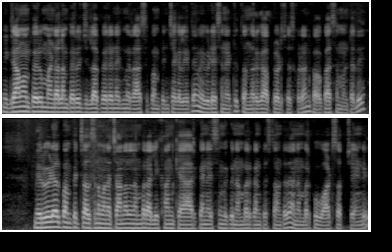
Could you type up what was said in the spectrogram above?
మీ గ్రామం పేరు మండలం పేరు జిల్లా పేరు అనేది మీరు రాసి పంపించగలిగితే మీ వీడియోస్ అనేవి తొందరగా అప్లోడ్ చేసుకోవడానికి అవకాశం ఉంటుంది. మీరు వీడియోలు పంపించాల్సిన మన ఛానల్ నెంబర్ అలీఖాన్ కేఆర్కే అనేసి మీకు నెంబర్ కనిపిస్తూ ఉంటుంది. ఆ నెంబర్కు వాట్సాప్ చేయండి.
